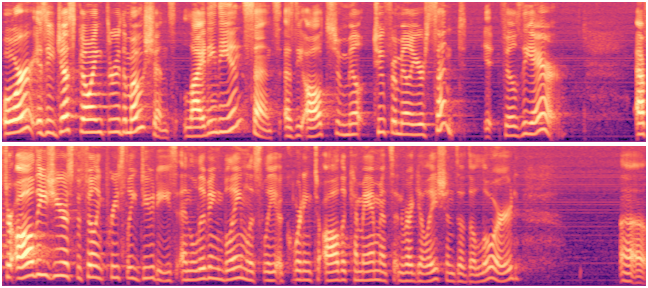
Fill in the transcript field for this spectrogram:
Or is he just going through the motions, lighting the incense as the all too familiar scent? It fills the air. After all these years fulfilling priestly duties and living blamelessly according to all the commandments and regulations of the Lord, uh,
